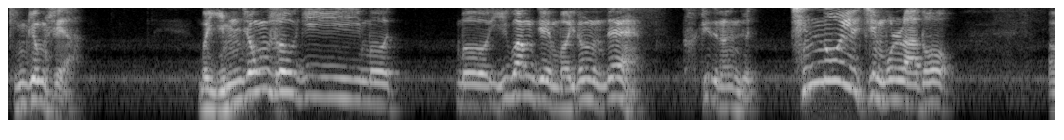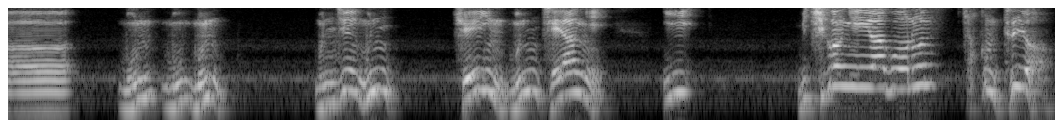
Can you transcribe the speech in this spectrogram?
김경수야. 뭐 임종석이 뭐, 뭐 이광재 뭐 이러는데 거기들은 친노일지 몰라도 어, 문, 문, 문, 문재, 문, 죄인, 문재앙이 이 미치광이하고는 조금 틀려.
